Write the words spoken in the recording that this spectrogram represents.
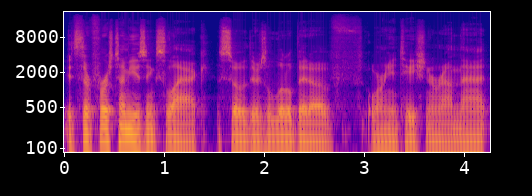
it's their first time using Slack, so there's a little bit of orientation around that.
